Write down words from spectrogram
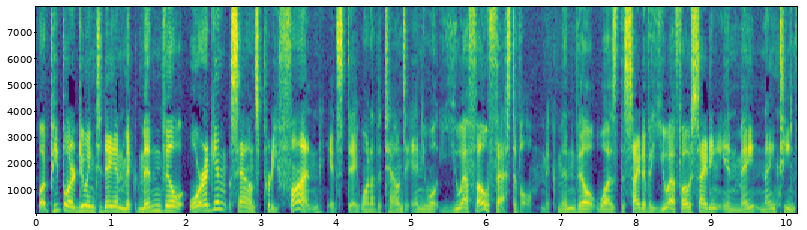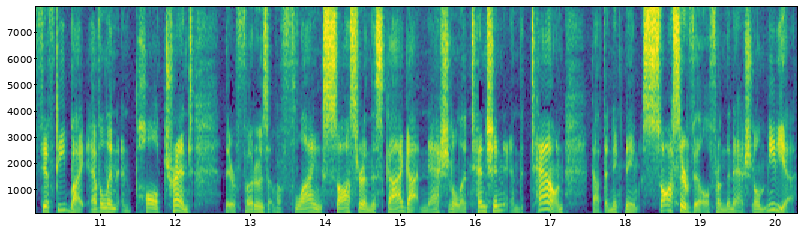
What people are doing today in McMinnville, Oregon sounds pretty fun. It's day one of the town's annual UFO festival. McMinnville was the site of a UFO sighting in May 1950 by Evelyn and Paul Trent. Their photos of a flying saucer in the sky got national attention, and the town got the nickname Saucerville from the national media.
